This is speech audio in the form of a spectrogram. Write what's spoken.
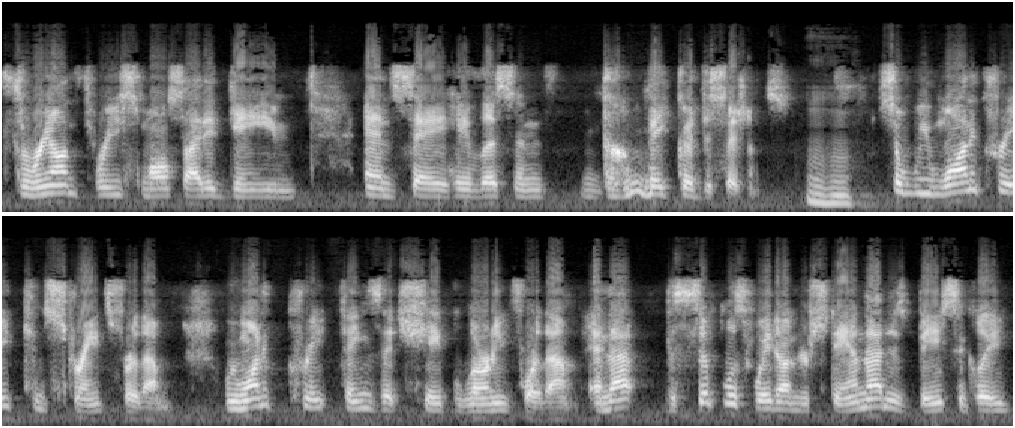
three on three small sided game and say, hey, listen, make good decisions. Mm-hmm. So we want to create constraints for them. We want to create things that shape learning for them. And that the simplest way to understand that is basically,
